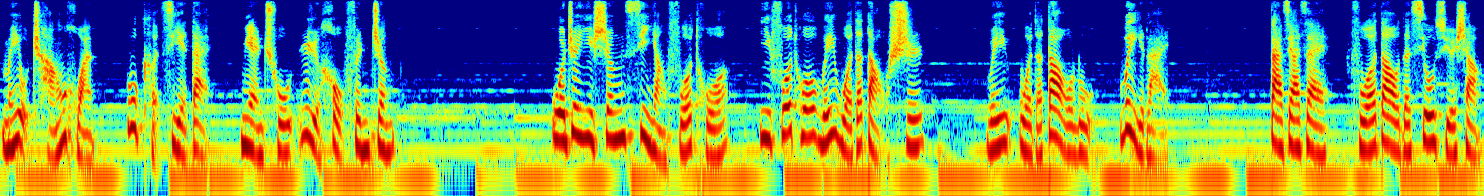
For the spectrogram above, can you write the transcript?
没有偿还，不可借贷。免除日后纷争。我这一生信仰佛陀，以佛陀为我的导师，为我的道路未来。大家在佛道的修学上，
